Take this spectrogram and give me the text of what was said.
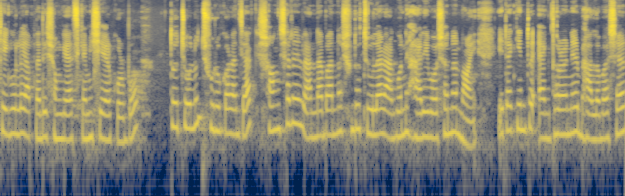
সেগুলোই আপনাদের সঙ্গে আজকে আমি শেয়ার করব। তো চলুন শুরু করা যাক। সংসারের রান্নাবান্না শুধু চুলার আগুনে হাঁড়ি বসানো নয়, এটা কিন্তু এক ধরনের ভালোবাসার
